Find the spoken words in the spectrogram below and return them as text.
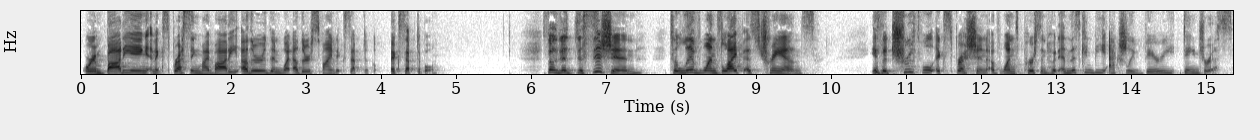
or embodying and expressing my body other than what others find acceptable. So the decision to live one's life as trans is a truthful expression of one's personhood, and this can be actually very dangerous.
